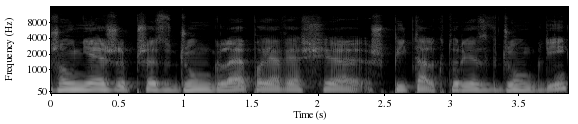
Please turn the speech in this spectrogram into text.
żołnierzy przez dżunglę, pojawia się szpital, który jest w dżungli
